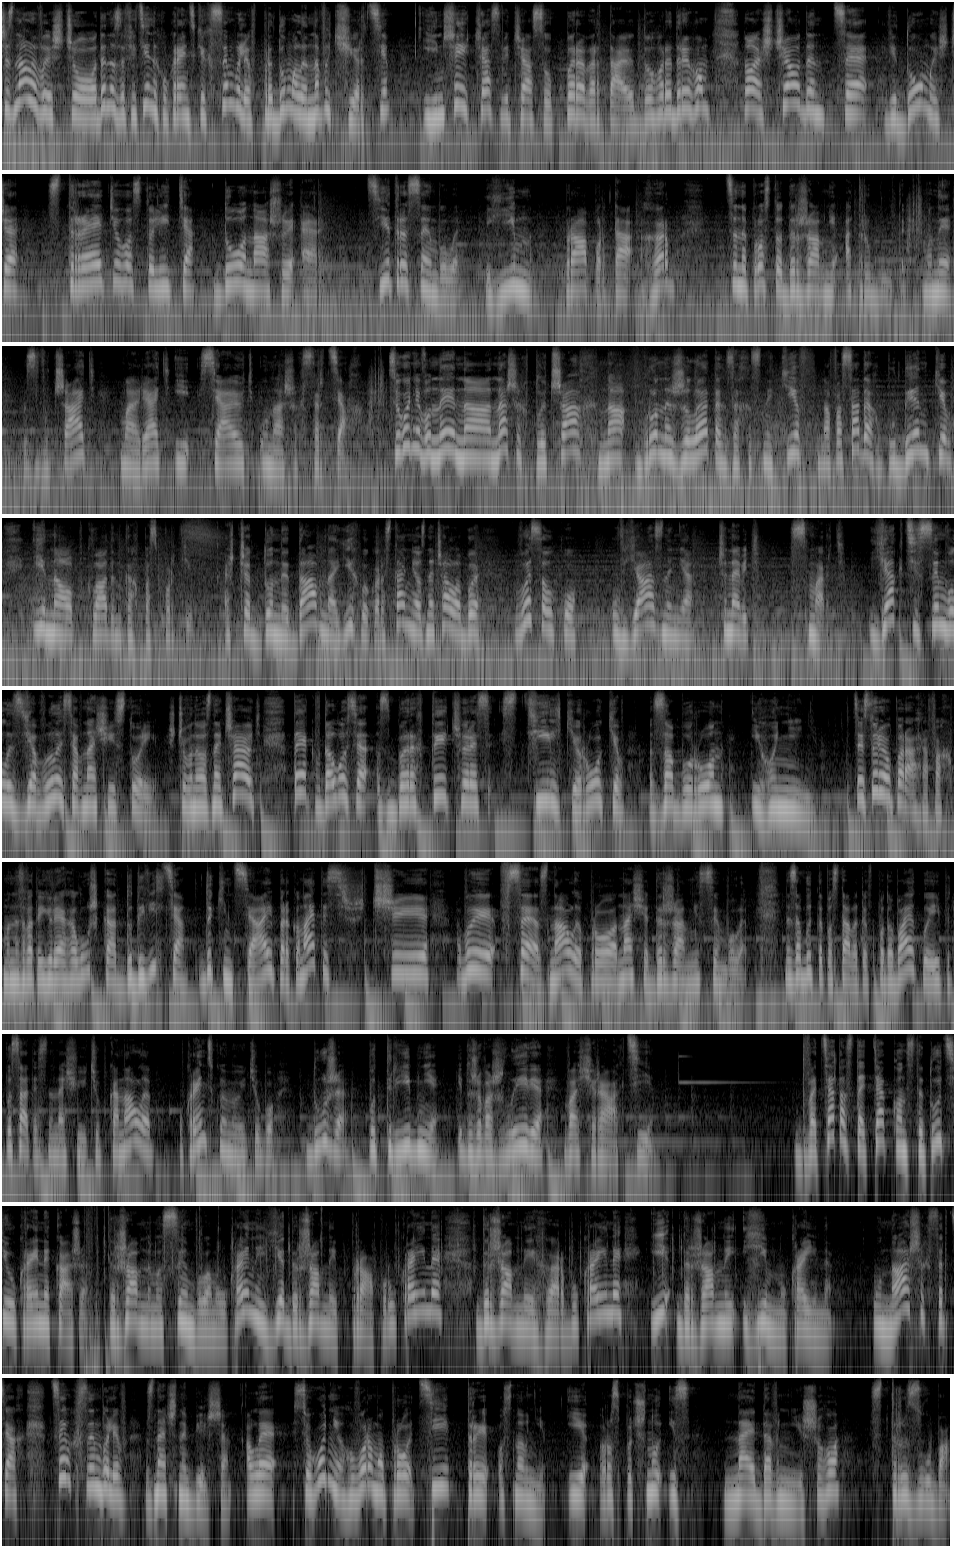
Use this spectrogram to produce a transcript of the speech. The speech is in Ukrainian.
Чи знали ви, що один із офіційних українських символів придумали на вечірці? Інший час від часу перевертають до гори Дригом. Ну а ще один це відомий ще з третього століття до нашої ери. Ці три символи гімн, прапор та герб. Це не просто державні атрибути. Вони звучать, майорять і сяють у наших серцях. Сьогодні вони на наших плечах, на бронежилетах захисників, на фасадах будинків і на обкладинках паспортів. А ще донедавна їх використання означало би висилку, ув'язнення чи навіть смерть. Як ці символи з'явилися в нашій історії? Що вони означають, та як вдалося зберегти через стільки років заборон і гонінь? Це історія у параграфах. Мене звати Юлія Галушка. Додивіться до кінця і переконайтесь, чи ви все знали про наші державні символи. Не забудьте поставити вподобайку і підписатись на наші youtube канали українському YouTube. Дуже потрібні і дуже важливі ваші реакції. 20 стаття Конституції України каже: державними символами України є державний прапор України, державний герб України і державний гімн України. У наших серцях цих символів значно більше. Але сьогодні говоримо про ці три основні і розпочну із найдавнішого з тризуба.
